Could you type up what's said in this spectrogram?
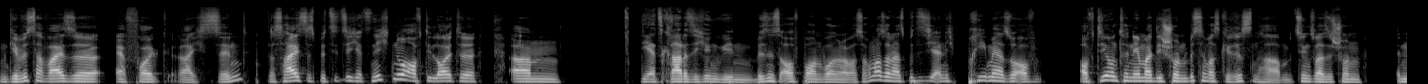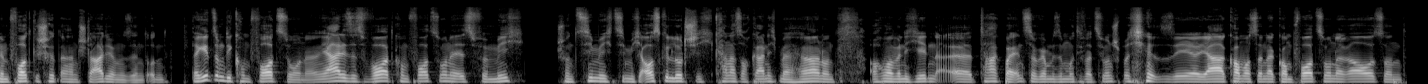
in gewisser Weise erfolgreich sind. Das heißt, es bezieht sich jetzt nicht nur auf die Leute, ähm, die jetzt gerade sich irgendwie ein Business aufbauen wollen oder was auch immer, sondern es bezieht sich eigentlich primär so auf, auf die Unternehmer, die schon ein bisschen was gerissen haben, beziehungsweise schon in einem fortgeschrittenen Stadium sind. Und da geht es um die Komfortzone. Ja, dieses Wort Komfortzone ist für mich schon ziemlich, ziemlich ausgelutscht. Ich kann das auch gar nicht mehr hören. Und auch mal, wenn ich jeden äh, Tag bei Instagram diese Motivationssprüche sehe, ja, komm aus deiner Komfortzone raus und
